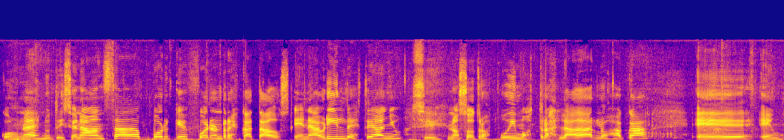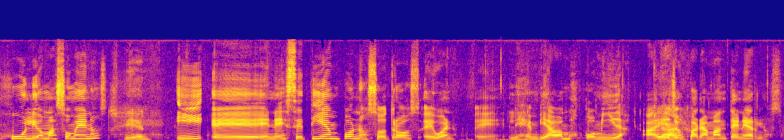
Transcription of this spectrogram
con una desnutrición avanzada porque fueron rescatados en abril de este año. Nosotros pudimos trasladarlos acá eh, en julio más o menos. Bien. Y eh, en ese tiempo nosotros, bueno, les enviábamos comida a ellos para mantenerlos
